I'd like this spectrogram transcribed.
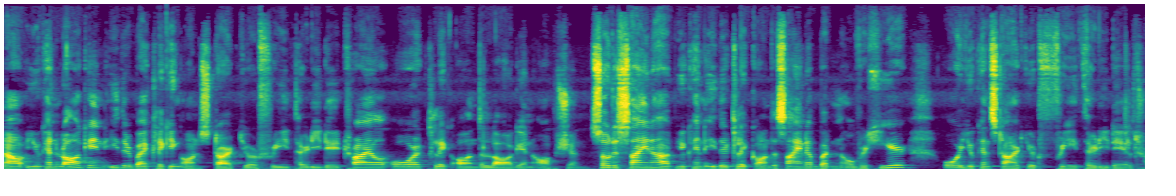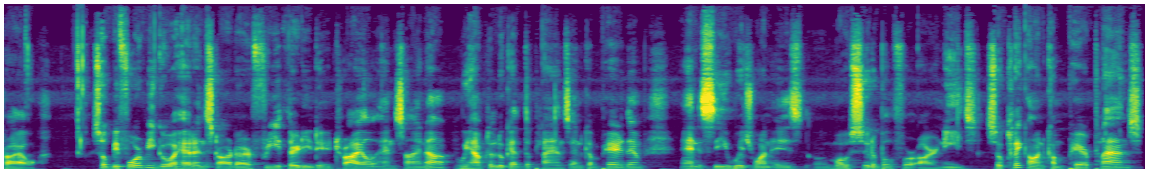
Now you can log in either by clicking on start your free 30-day trial or click on the login option. So to sign up, you can either click on the sign up button over here or you can start your free 30-day trial. So before we go ahead and start our free 30 day trial and sign up, we have to look at the plans and compare them and see which one is most suitable for our needs. So click on compare plans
